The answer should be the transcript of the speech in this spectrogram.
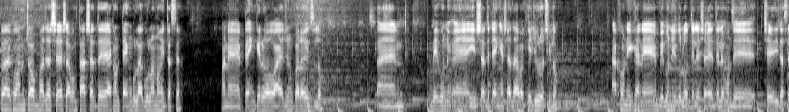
তো এখন চপ ভাজা শেষ এবং তার সাথে এখন ট্যাঙ্কগুলা গুলানো হইতেছে। মানে ট্যাঙ্কেরও আয়োজন করা হয়েছিল। অ্যান্ড বেগুন এর সাথে ট্যাঙ্কের সাথে আবার খেজুরও ছিল। এখন এখানে বেগুনিগুলো তেলের তেলের মধ্যে ছেড়ে দিতেছে।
